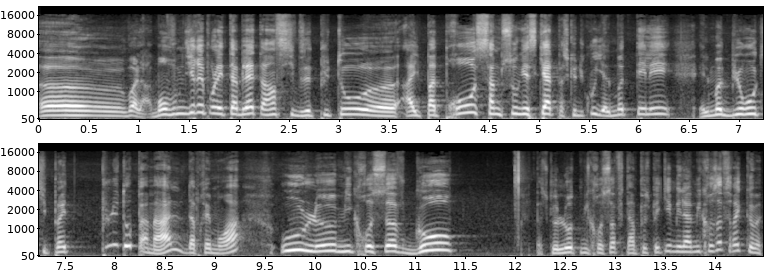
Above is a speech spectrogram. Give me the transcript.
Euh, voilà, bon, vous me direz pour les tablettes, hein, si vous êtes plutôt euh, iPad Pro, Samsung S4, parce que du coup, il y a le mode télé et le mode bureau qui peut être plutôt pas mal, d'après moi, ou le Microsoft Go parce que l'autre Microsoft était un peu spéqué, mais la Microsoft, c'est vrai que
